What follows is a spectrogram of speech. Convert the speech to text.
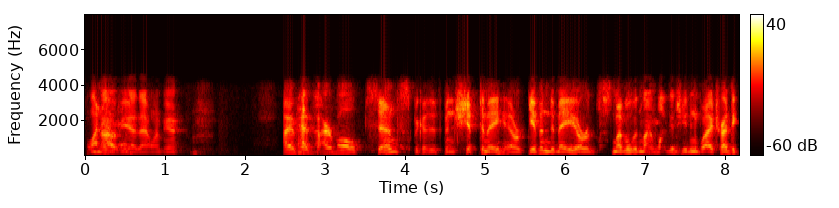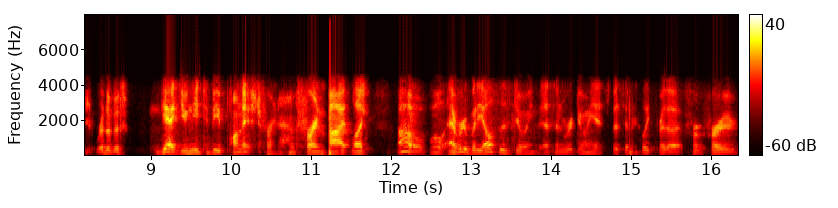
one. Oh hadn't. yeah, that one. Yeah. I've had Fireball since because it's been shipped to me or given to me or smuggled in my luggage even when I tried to get rid of it. yeah, you need to be punished for for not like, oh, well, everybody else is doing this, and we're doing it specifically for the for for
